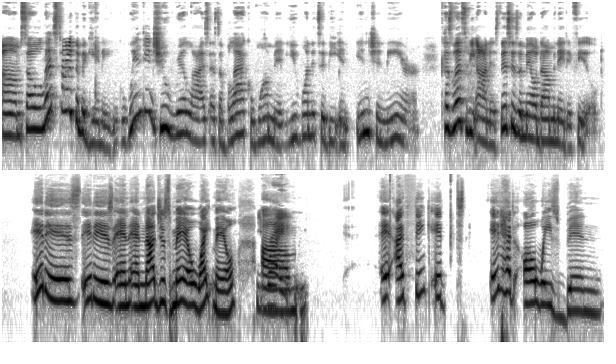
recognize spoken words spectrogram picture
Um, so let's start at the beginning. When did you realize as a black woman you wanted to be an engineer? Because let's be honest, this is a male dominated field. It is it is and and not just male white male Right. Um, it, I think it it had always been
